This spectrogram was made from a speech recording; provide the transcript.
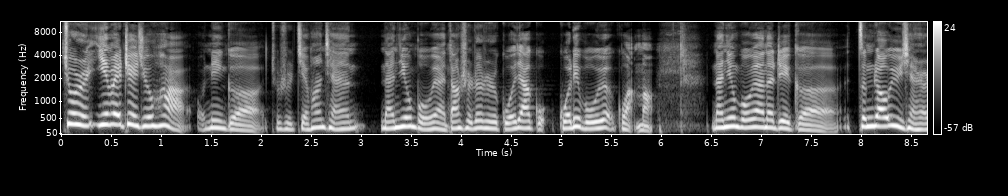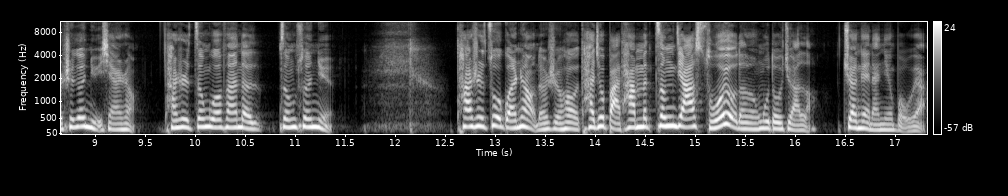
就是因为这句话，那个就是解放前南京博物院，当时的是国家国国立博物院馆嘛。南京博物院的这个曾昭玉先生是个女先生，她是曾国藩的曾孙女。她是做馆长的时候，她就把他们曾家所有的文物都捐了，捐给南京博物院。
